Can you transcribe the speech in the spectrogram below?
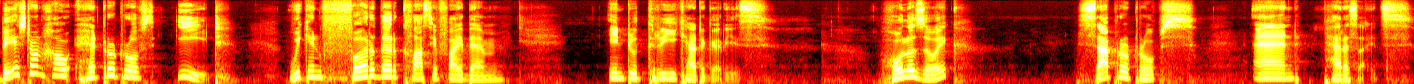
Based on how heterotrophs eat, we can further classify them into three categories. Holozoic, saprotrophs, and parasites.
